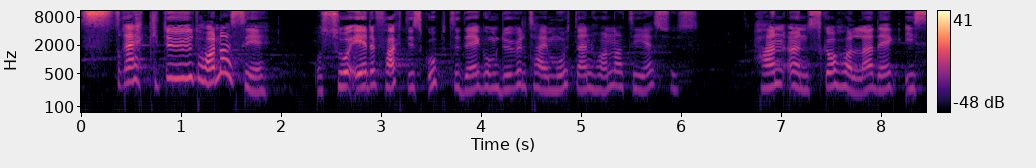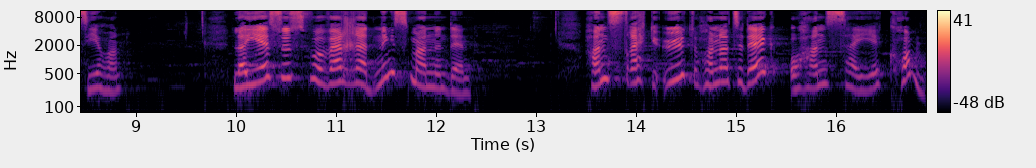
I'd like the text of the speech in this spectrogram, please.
strekte ut hånda si, og så er det faktisk opp til deg om du vil ta imot den hånda til Jesus. Han ønsker å holde deg i si hånd. La Jesus få være redningsmannen din. Han strekker ut hånda til deg, og han sier 'kom'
